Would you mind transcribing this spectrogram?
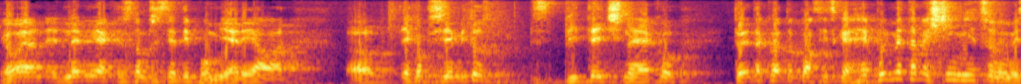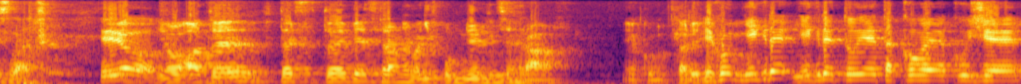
Jo, já ne- nevím, jak jsou tam přesně ty poměry, ale uh, jako přijde mi to zbytečné, jako to je takové to klasické, hej, pojďme tam ještě něco vymyslet. jo. jo, a to je, to je, to je věc, která mě vadí v poměrně více hrách. Jako tady. Jako někde, někde to je takové, jako že,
